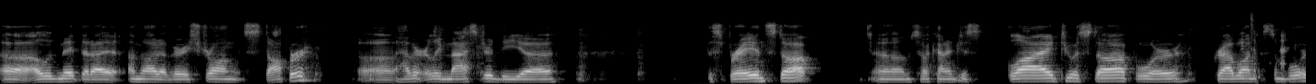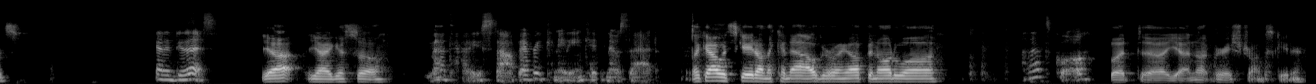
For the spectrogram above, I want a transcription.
Uh, I'll admit that I I'm not a very strong stopper. Uh, haven't really mastered the uh, the spray and stop. Um, so I kind of just glide to a stop or grab onto some boards. Got to do this. Yeah, yeah, I guess so. That's how you stop. Every Canadian kid knows that. Like I would skate on the canal growing up in Ottawa. Oh, that's cool. But uh, yeah, not very strong skater.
